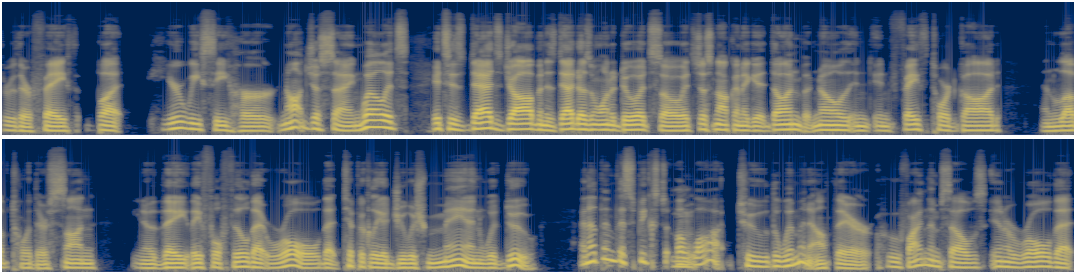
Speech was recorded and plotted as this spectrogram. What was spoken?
through their faith but here we see her not just saying well it's it's his dad's job and his dad doesn't want to do it so it's just not going to get done but no in, in faith toward god and love toward their son you know they they fulfill that role that typically a jewish man would do and i think this speaks to, a Mm. lot to the women out there who find themselves in a role that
